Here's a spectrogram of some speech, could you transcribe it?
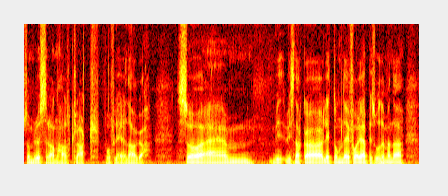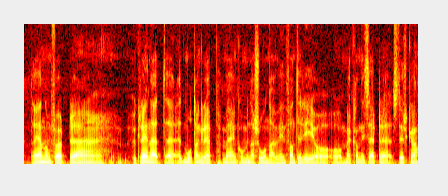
som russerne har klart på flere dager. Så eh, vi, vi snakka litt om det i forrige episode, men da da gjennomførte eh, Ukraina et, et, motangrep med en kombinasjon av infanteri og, og, mekaniserte styrker,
